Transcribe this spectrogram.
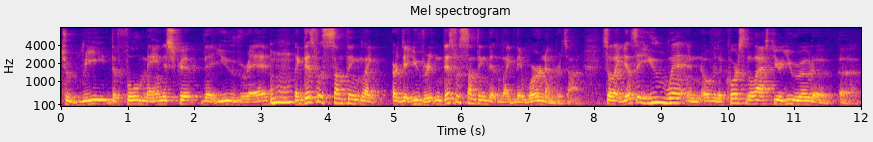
to read the full manuscript that you've read mm-hmm. like this was something like or that you've written this was something that like there were numbers on. So like let's say you went and over the course of the last year you wrote a, a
